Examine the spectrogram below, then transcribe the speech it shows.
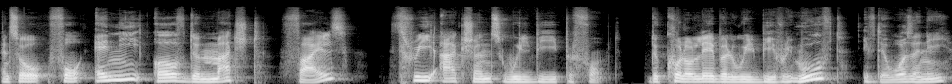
And so for any of the matched files, three actions will be performed. The color label will be removed, if there was any.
